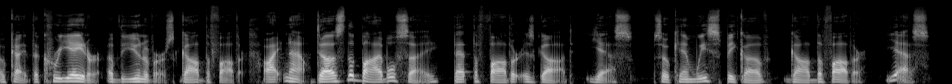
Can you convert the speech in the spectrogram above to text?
Okay, the creator of the universe, God the Father. All right, now, does the Bible say that the Father is God? Yes. So can we speak of God the Father? Yes.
